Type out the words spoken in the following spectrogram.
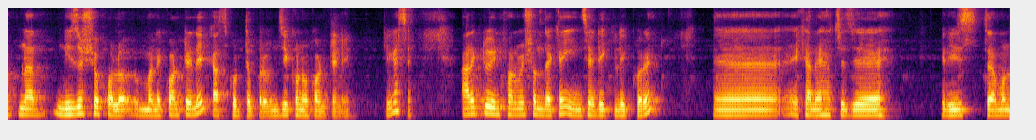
আপনার নিজস্ব ফলো মানে কন্টেন্টে কাজ করতে পারবেন, যে কোনো কন্টেন্টে ঠিক আছে? আরেকটু ইনফরমেশন দেখাই ইনসাইডে ক্লিক করে। এখানে হচ্ছে যে রিচ তেমন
